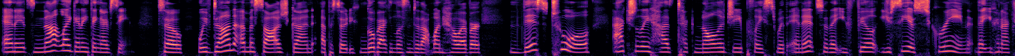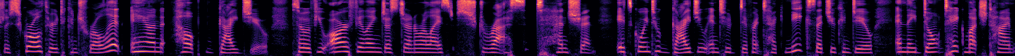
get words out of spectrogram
and it's not like anything I've seen. So, we've done a massage gun episode. You can go back and listen to that one. However, this tool actually has technology placed within it so that you feel you see a screen that you can actually scroll through to control it and help guide you. So if you are feeling just generalized stress, tension, it's going to guide you into different techniques that you can do and they don't take much time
